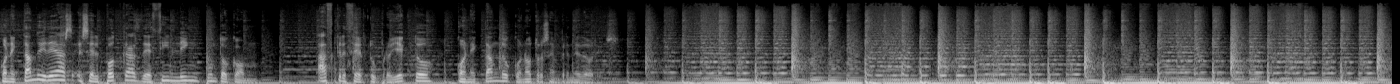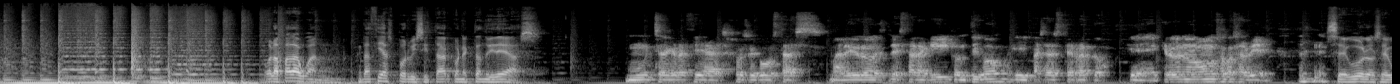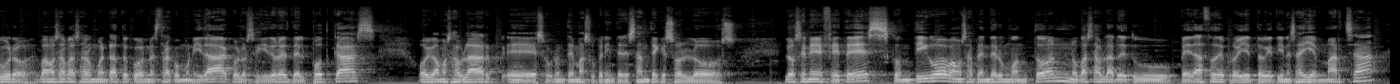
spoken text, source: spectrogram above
Conectando Ideas es el podcast de thinlink.com. Haz crecer tu proyecto conectando con otros emprendedores. Hola Padawan, gracias por visitar Conectando Ideas. Muchas gracias, José, ¿cómo estás? Me alegro de estar aquí contigo y pasar este rato, que creo que nos lo vamos a pasar bien. Seguro, seguro. Vamos a pasar un buen rato con nuestra comunidad, con los seguidores del podcast. Hoy vamos a hablar eh, sobre un tema súper interesante que son los, los NFTs contigo. Vamos a aprender un montón. Nos vas a hablar de tu pedazo de proyecto que tienes ahí en marcha.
